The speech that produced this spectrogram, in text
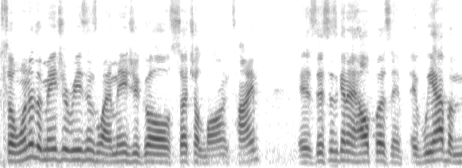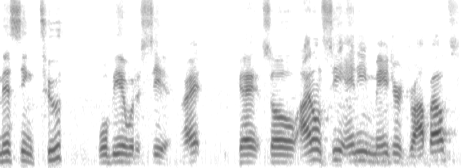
So one of the major reasons why I made you go such a long time is this is going to help us. If, if we have a missing tooth, we'll be able to see it, right? Okay, so I don't see any major dropouts.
